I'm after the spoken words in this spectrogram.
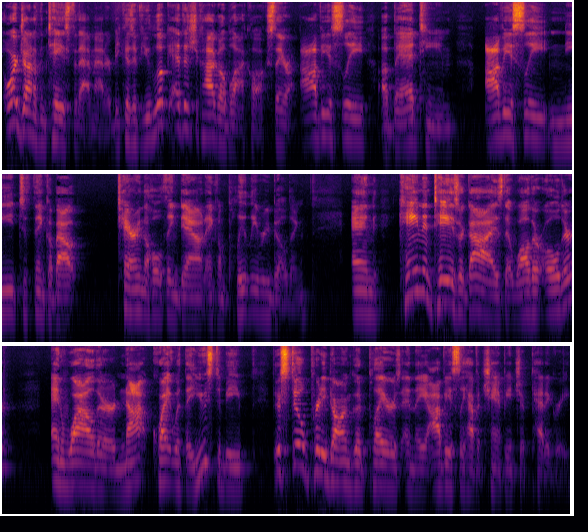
or Jonathan Toews for that matter, because if you look at the Chicago Blackhawks, they are obviously a bad team, obviously need to think about tearing the whole thing down and completely rebuilding. And Kane and Toews are guys that while they're older and while they're not quite what they used to be, they're still pretty darn good players and they obviously have a championship pedigree.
